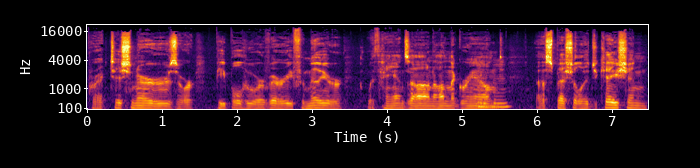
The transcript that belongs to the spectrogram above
practitioners or people who are very familiar with hands on, on the ground mm-hmm. Uh, special education.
